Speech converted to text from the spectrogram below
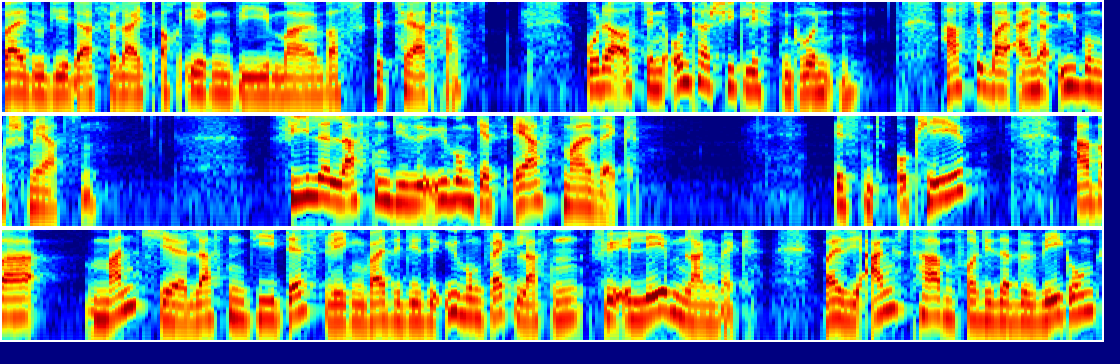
weil du dir da vielleicht auch irgendwie mal was gezerrt hast. Oder aus den unterschiedlichsten Gründen. Hast du bei einer Übung Schmerzen? Viele lassen diese Übung jetzt erstmal weg. Ist okay, aber manche lassen die deswegen, weil sie diese Übung weglassen, für ihr Leben lang weg. Weil sie Angst haben vor dieser Bewegung,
